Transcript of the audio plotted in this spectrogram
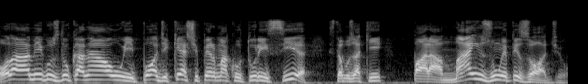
Olá, amigos do canal e podcast Permacultura em Cia. Estamos aqui para mais um episódio.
